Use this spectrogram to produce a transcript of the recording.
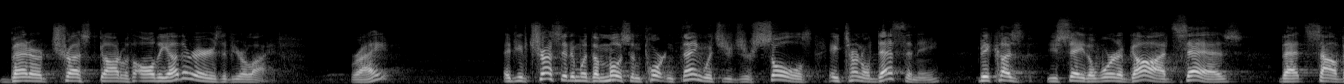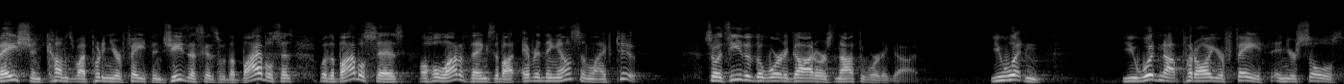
better trust God with all the other areas of your life, right? If you've trusted Him with the most important thing, which is your soul's eternal destiny, because you say the Word of God says that salvation comes by putting your faith in Jesus, because what the Bible says, well, the Bible says a whole lot of things about everything else in life, too. So it's either the Word of God or it's not the Word of God. You wouldn't you would not put all your faith in your soul's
